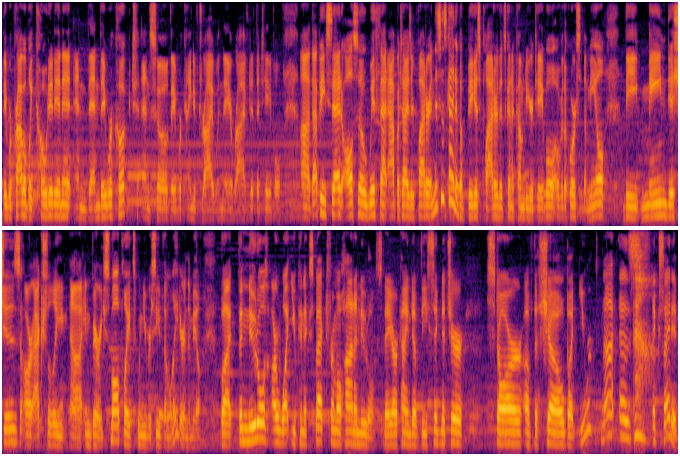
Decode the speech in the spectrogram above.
they were probably coated in it and then they were cooked, and so they were kind of dry when they arrived at the table. Uh, that being said, also with that appetizer platter, and this is kind of the biggest platter that's going to come to your table over the course of the meal, the main dishes are actually uh, in very small plates when you receive them later in the meal. But the noodles are what you can expect from Ohana noodles. They are kind of the signature star of the show, but you were not as excited.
